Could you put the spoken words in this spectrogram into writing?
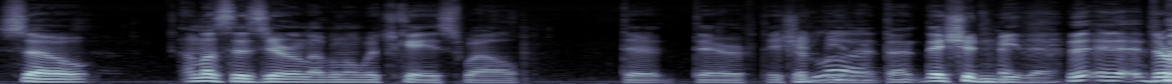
So unless they're zero level, in which case, well, they're they're they shouldn't be in luck. that. They shouldn't be there. Uh, Their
